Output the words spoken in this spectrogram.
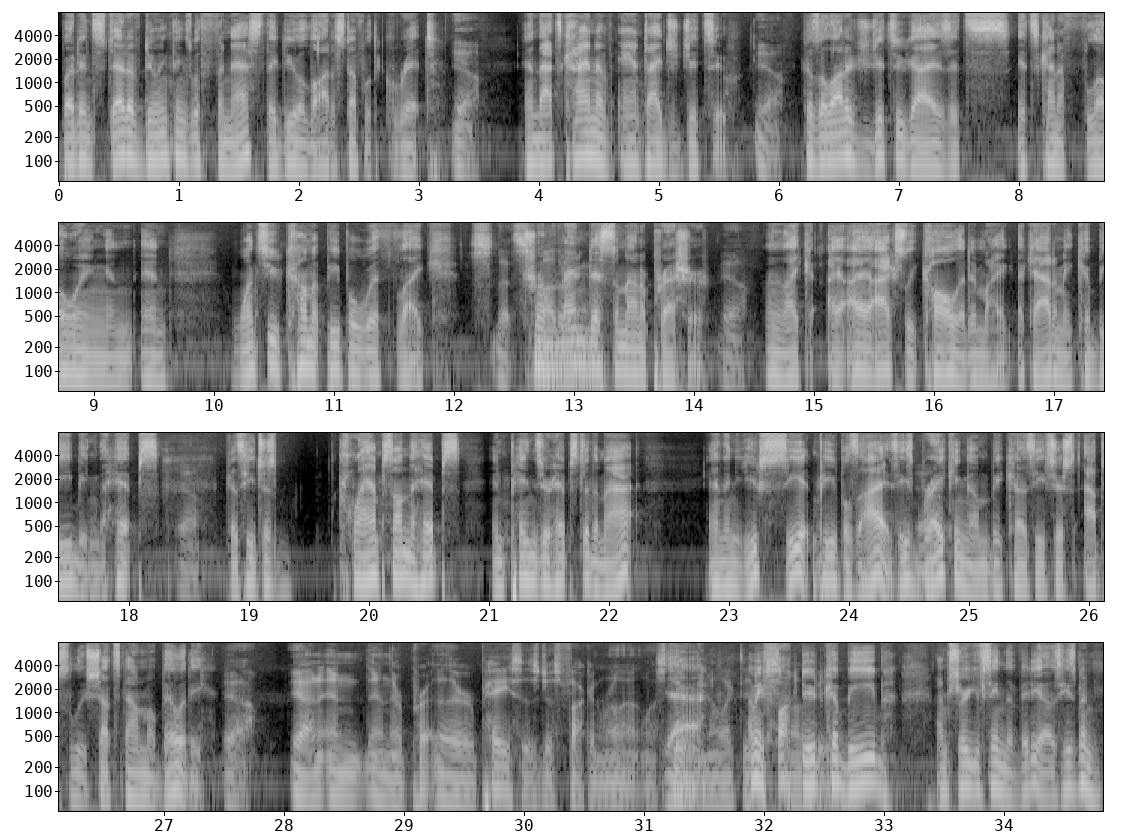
but instead of doing things with finesse, they do a lot of stuff with grit. yeah, And that's kind of anti jiu-jitsu. yeah, Because a lot of jiu-jitsu guys, it's it's kind of flowing and and once you come at people with like that smothering. tremendous amount of pressure. Yeah. And like I, I actually call it in my academy Khabibing the hips. Yeah. Because he just clamps on the hips and pins your hips to the mat. And then you see it in people's eyes. He's breaking them because he just absolutely shuts down mobility. yeah, yeah. And and, and their their pace is just fucking relentless Yeah. too. You know, like I mean, fuck, dude. people. Khabib, I'm sure you've seen the videos. He's been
